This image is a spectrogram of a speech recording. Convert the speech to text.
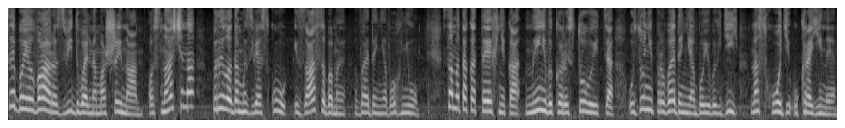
Це бойова розвідувальна машина, оснащена приладами зв'язку і засобами ведення вогню. Саме така техніка нині використовується у зоні проведення бойових дій на сході України.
